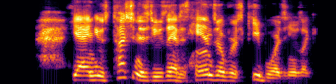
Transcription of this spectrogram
yeah, and he was touching his. He was had his hands over his keyboards, and he was like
